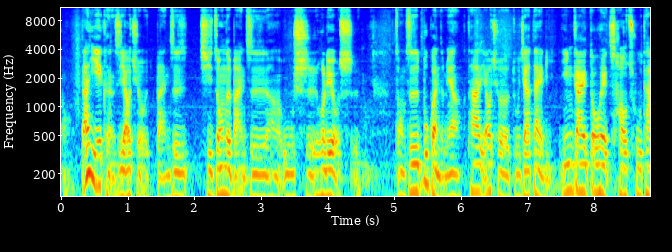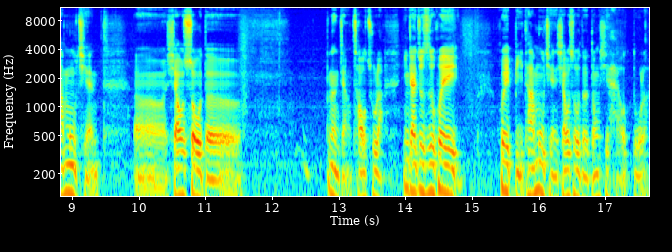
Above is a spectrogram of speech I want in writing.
哦，当然也可能是要求百分之其中的百分之五十或六十。总之，不管怎么样，他要求的独家代理应该都会超出他目前呃销售的，不能讲超出了，应该就是会会比他目前销售的东西还要多了。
